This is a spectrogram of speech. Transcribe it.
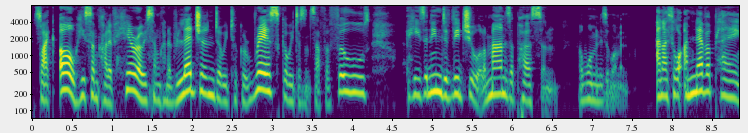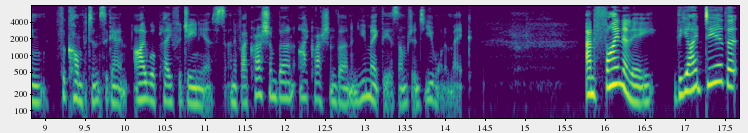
it's like, oh, he's some kind of hero, he's some kind of legend, or he took a risk, or he doesn't suffer fools. He's an individual. A man is a person, a woman is a woman. And I thought, I'm never playing for competence again. I will play for genius. And if I crash and burn, I crash and burn, and you make the assumptions you want to make. And finally, the idea that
